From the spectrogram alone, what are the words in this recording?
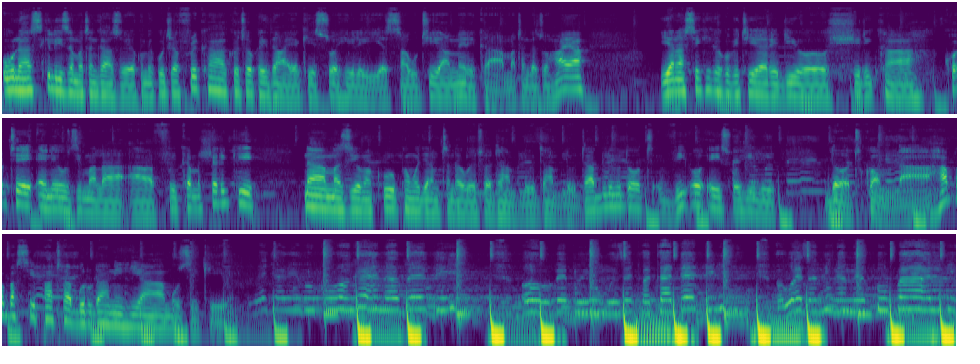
Unasikiliza matangazo ya Kumekucha Afrika kutoka idhaa ya Kiswahili ya Sauti ya Amerika. Matangazo haya yanasikika kupitia redio shirika kote eneo zima la Afrika Mashariki na Maziwa Makuu, pamoja na mtandao wetu wa www voa swahili.com. Na hapa basi, pata burudani ya muziki. Oh yu mwenzetu atadedi. Waweza, mina mekubali,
